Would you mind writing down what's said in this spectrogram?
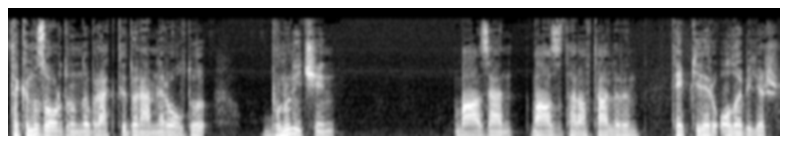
takımı zor durumda bıraktığı dönemler oldu. Bunun için bazen bazı taraftarların tepkileri olabilir.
